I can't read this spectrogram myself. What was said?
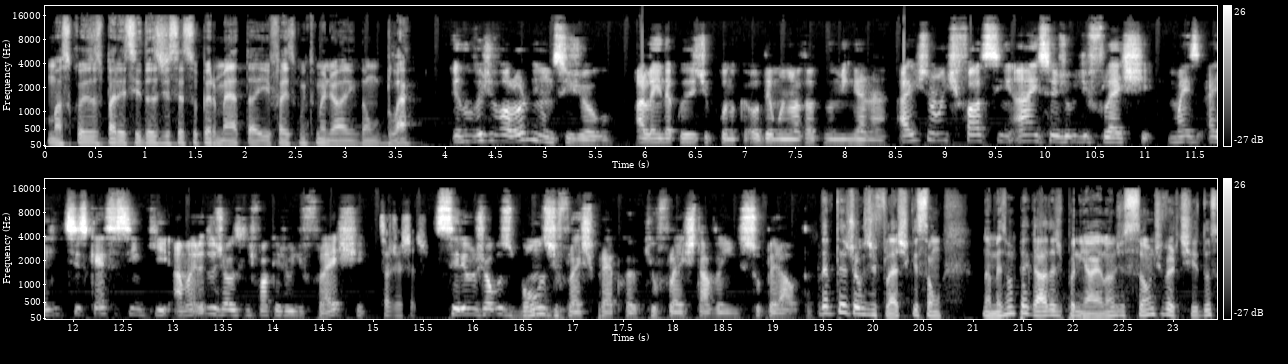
umas coisas parecidas de ser super meta e faz muito melhor, então blé. Eu não vejo valor nenhum nesse jogo. Além da coisa tipo quando o demônio lá tá tentando me enganar. A gente normalmente fala assim, ah, isso é jogo de flash. Mas a gente se esquece assim que a maioria dos jogos que a gente fala que é jogo de flash seriam jogos bons de flash pra época que o flash estava em super alta. Deve ter jogos de Flash que são na mesma pegada de Pony Island, são divertidos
